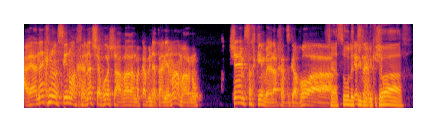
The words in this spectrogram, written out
הרי אנחנו עשינו הכנה שבוע שעבר על מכבי נתניה, מה אמרנו? שהם משחקים בלחץ גבוה. שאסור לטיבי לפתוח.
